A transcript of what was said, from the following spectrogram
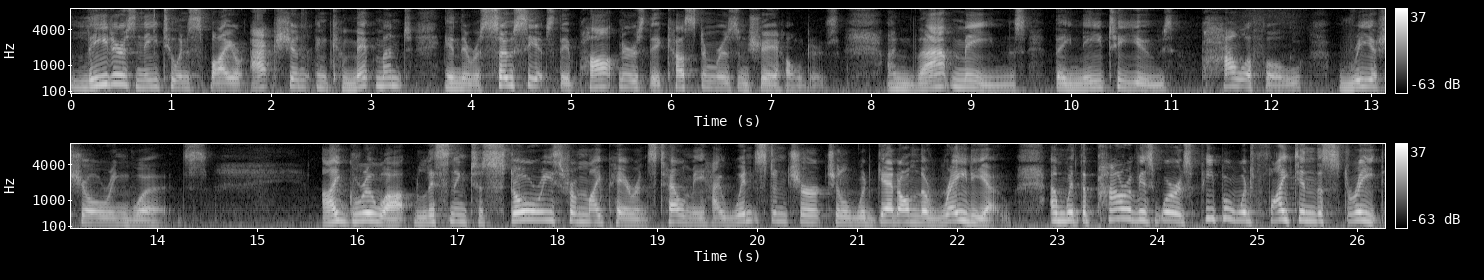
Leaders need to inspire action and commitment in their associates, their partners, their customers, and shareholders. And that means they need to use powerful, reassuring words. I grew up listening to stories from my parents tell me how Winston Churchill would get on the radio and with the power of his words, people would fight in the street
